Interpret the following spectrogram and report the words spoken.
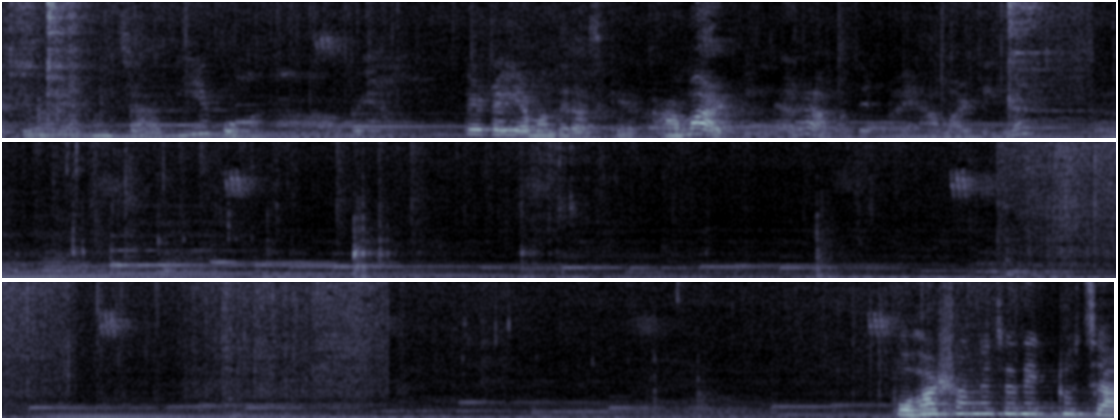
একেবারে এখন চা দিয়ে পোহা খাওয়া হবে। এটাই আমাদের আজকে আমার ডিনার আমাদের নয়, আমার ডিনার পোহার সঙ্গে যদি একটু চা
